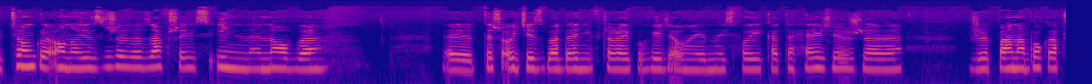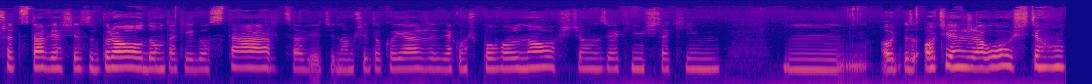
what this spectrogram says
y, ciągle ono jest żywe, zawsze jest inne, nowe. Y, też ojciec Badeni wczoraj powiedział na jednej swojej katechezie, że że Pana Boga przedstawia się z brodą takiego starca, wiecie, nam się to kojarzy z jakąś powolnością, z jakimś takim mm, ociężałością,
